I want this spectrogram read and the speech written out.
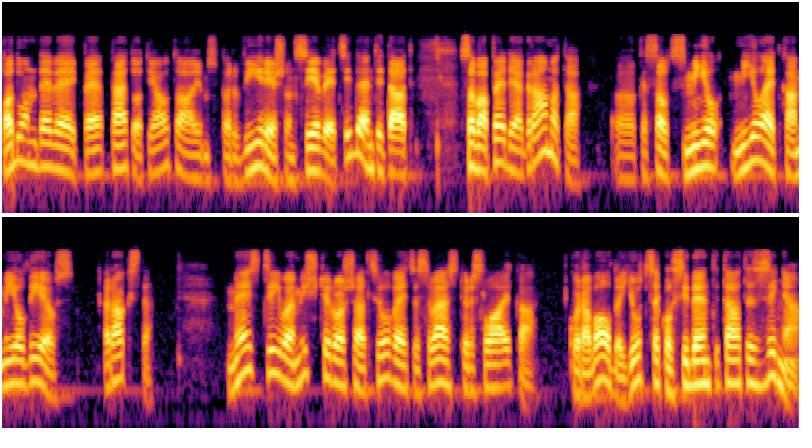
padomdevēja, pētot jautājumus par vīriešu un sievietes identitāti, savā pēdējā grāmatā, kas saucas Mīl, Mīlēt, kā mīl Dievs, raksta: Mēs dzīvojam izšķirošā cilvēces vēstures laikā, kurā valda juceklis identitātes ziņā.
